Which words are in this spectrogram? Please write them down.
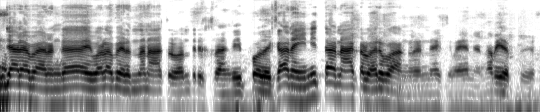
இந்தியாவில் பாருங்க இவ்வளோ பேர் தான் நாட்கள் வந்திருக்கிறாங்க. இப்போதைக்கு ஆனால் இனித்தான் நாட்கள் வருவாங்க. நினைக்கிறேன் நிறைய பேர்.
